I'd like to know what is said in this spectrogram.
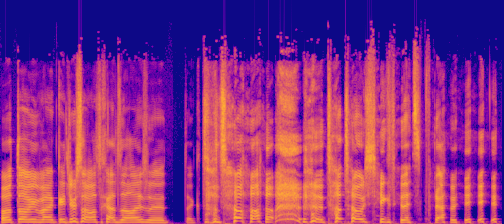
potom iba, keď už som odchádzala, že tak toto, toto už nikdy nespravím.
